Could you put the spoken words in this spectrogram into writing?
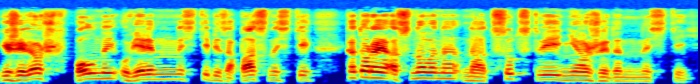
и живешь в полной уверенности безопасности, которая основана на отсутствии неожиданностей".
